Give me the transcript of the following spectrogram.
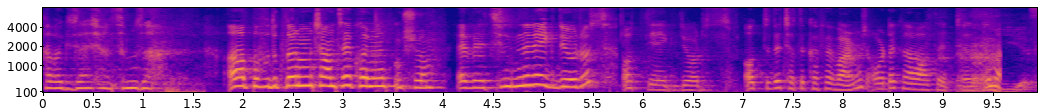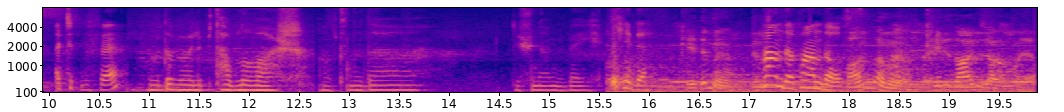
Hava güzel şansımıza. Aa pafuduklarımı çantaya koymayı unutmuşum. Evet şimdi nereye gidiyoruz? Otti'ye gidiyoruz. Otti'de çatı kafe varmış. Orada kahvaltı edeceğiz değil mi? Açık büfe. Burada böyle bir tablo var. Altında da düşünen bir bey. Kedi. Kedi mi? Panda panda olsun. Panda mı? Kedi daha güzel ama ya.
